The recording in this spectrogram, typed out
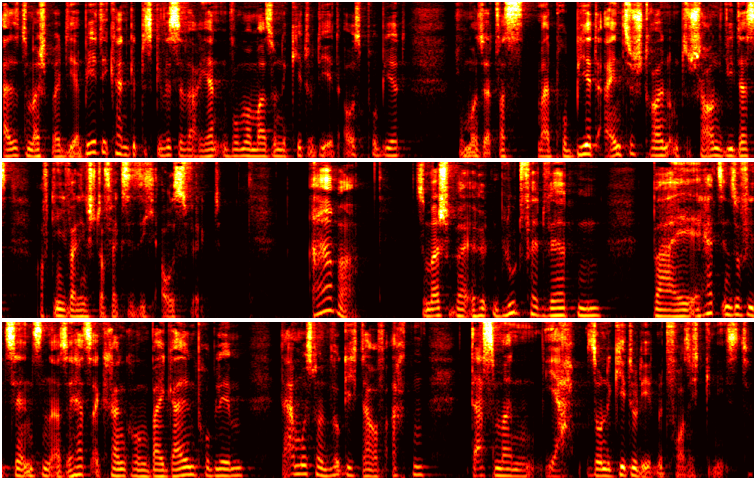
Also zum Beispiel bei Diabetikern gibt es gewisse Varianten, wo man mal so eine Keto-Diät ausprobiert, wo man so etwas mal probiert einzustreuen, um zu schauen, wie das auf den jeweiligen Stoffwechsel sich auswirkt. Aber zum Beispiel bei erhöhten Blutfettwerten, bei Herzinsuffizienzen, also Herzerkrankungen, bei Gallenproblemen, da muss man wirklich darauf achten, dass man ja so eine Keto-Diät mit Vorsicht genießt.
